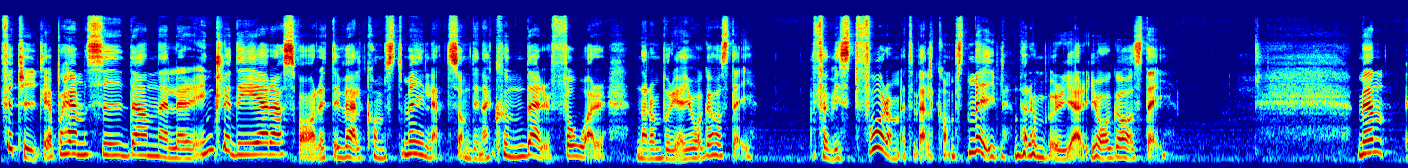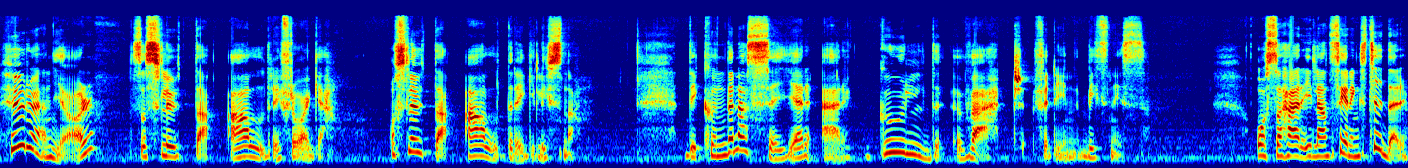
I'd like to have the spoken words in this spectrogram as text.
Förtydliga på hemsidan eller inkludera svaret i välkomstmejlet som dina kunder får när de börjar yoga hos dig. För visst får de ett välkomstmejl när de börjar yoga hos dig. Men hur du än gör så sluta aldrig fråga och sluta aldrig lyssna. Det kunderna säger är guld värt för din business. Och så här i lanseringstider,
